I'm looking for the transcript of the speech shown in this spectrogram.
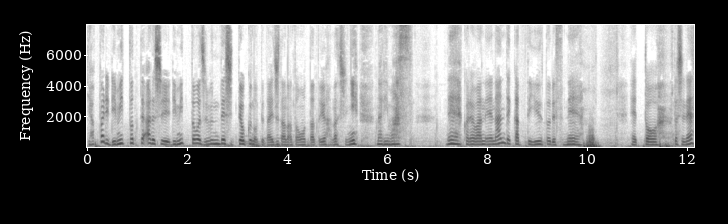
やっぱりリミットってあるしリミットを自分で知っておくのって大事だなと思ったという話になります。でこれはねなんでかっていうとですねえっと私ね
